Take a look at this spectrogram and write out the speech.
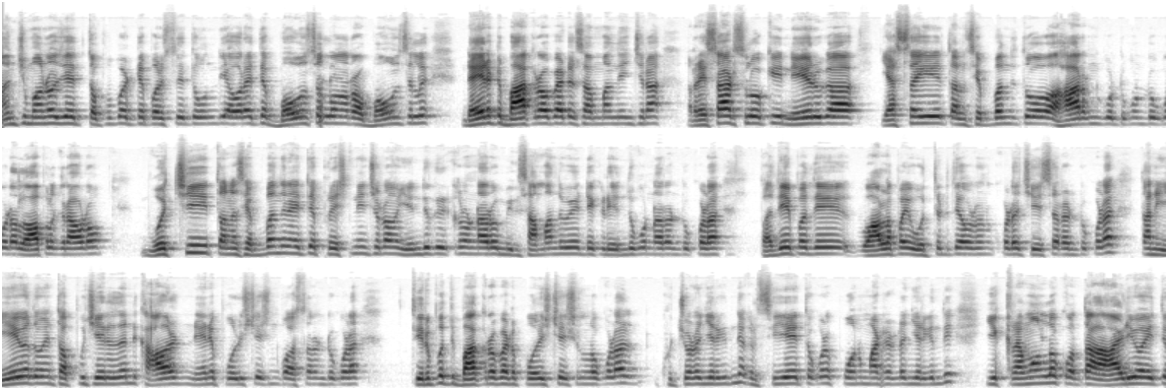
మంచు మనోజ్ అయితే తప్పుపట్టే పరిస్థితి ఉంది. ఎవరైతే బౌన్సర్లు ఉన్నారో బౌన్సర్లు డైరెక్ట్ బాక్రాపేటకు సంబంధించిన రిసార్ట్స్లోకి నేరుగా ఎస్ఐ తన సిబ్బందితో హారన్ కొట్టుకుంటూ కూడా లోపలికి రావడం వచ్చి తన సిబ్బందిని అయితే ప్రశ్నించడం ఎందుకు ఇక్కడ ఉన్నారు మీకు సంబంధం ఏంటి ఇక్కడ ఎందుకు ఉన్నారంటూ కూడా పదే పదే వాళ్ళపై ఒత్తిడి తేవడం కూడా చేశారంటూ కూడా తను ఏ విధమైన తప్పు చేయలేదని కావాలంటే నేనే పోలీస్ స్టేషన్కి వస్తానంటూ కూడా తిరుపతి బాక్రాపేట పోలీస్ స్టేషన్లో కూడా కూర్చోవడం జరిగింది. అక్కడ సీఐతో కూడా ఫోన్ మాట్లాడడం జరిగింది. ఈ క్రమంలో కొంత ఆడియో అయితే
